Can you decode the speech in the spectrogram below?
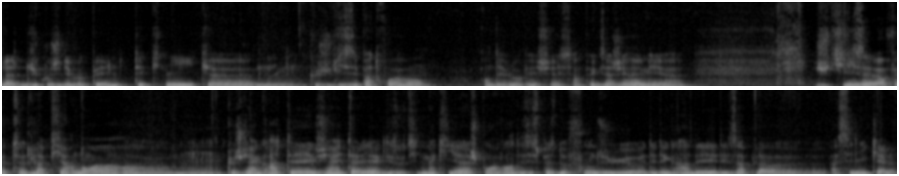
là, du coup, j'ai développé une technique que je n'utilisais pas trop avant. En développer, c'est un peu exagéré, mais J'utilise euh, en fait de la pierre noire euh, que je viens gratter que je viens étaler avec des outils de maquillage pour avoir des espèces de fondus, euh, des dégradés et des aplats assez nickel.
